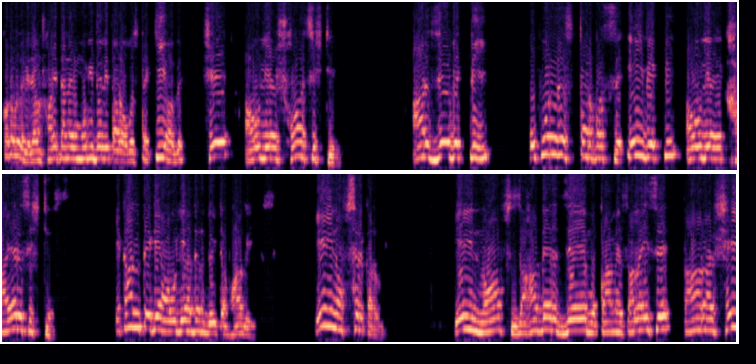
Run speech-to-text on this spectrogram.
কথা বলতে যেমন শয়তানের মুরিদ হলে তার অবস্থা কি হবে? সে আউলিয়া স্বর সৃষ্টি। আর যে ব্যক্তি উপরের স্তর পাচ্ছে, এই ব্যক্তি আউলিয়া খায়ের সৃষ্টি হচ্ছে। এখান থেকে আউলিয়াদের দুইটা ভাগ হয়ে গেছে। এই নফসের কারণে। এই নফস যাহাদের যে মোকামে চালাইছে তারা সেই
